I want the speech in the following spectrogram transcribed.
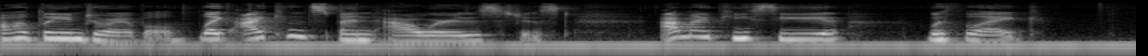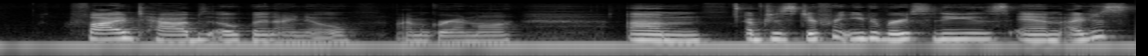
oddly enjoyable. Like I can spend hours just at my PC with like five tabs open. I know I'm a grandma. Um, of just different universities, and I just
